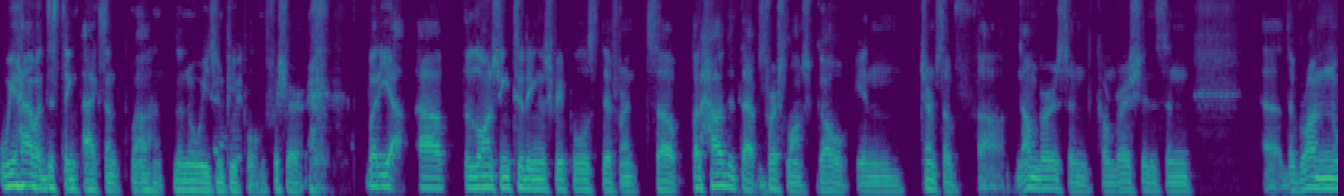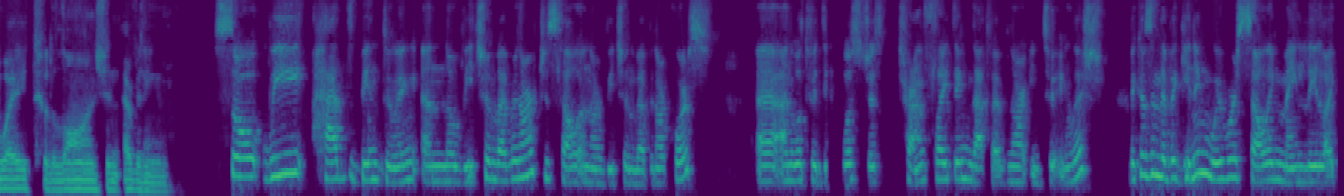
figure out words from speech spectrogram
we have a distinct accent, well, the Norwegian people for sure but yeah, uh, the launching to the English people is different. So, but how did that first launch go in terms of uh, numbers and conversions and uh, the runway to the launch and everything? So we had been doing a Norwegian webinar to sell a Norwegian webinar course. Uh, and what we did was just translating that webinar into English. Because in the beginning, we were selling mainly like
